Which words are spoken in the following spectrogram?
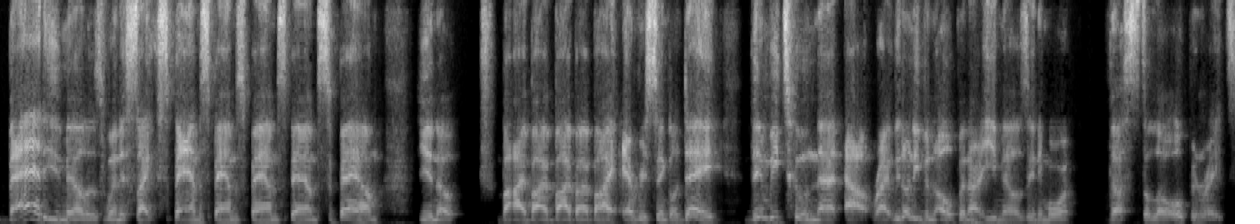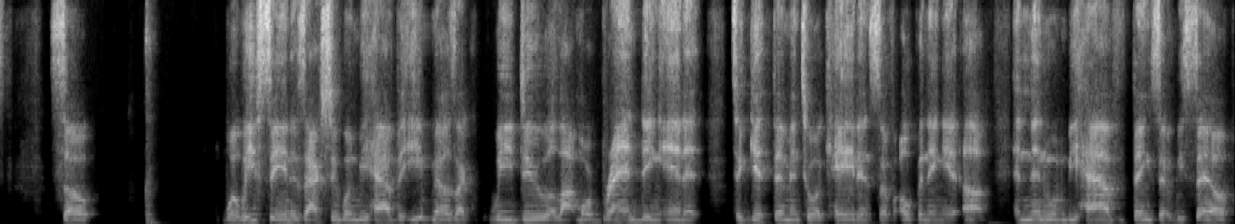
Bad email is when it's like spam, spam, spam, spam, spam, you know, buy, buy, buy, buy, buy every single day, then we tune that out, right? We don't even open our emails anymore, thus the low open rates. So what we've seen is actually when we have the emails, like we do a lot more branding in it to get them into a cadence of opening it up. And then when we have things that we sell,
